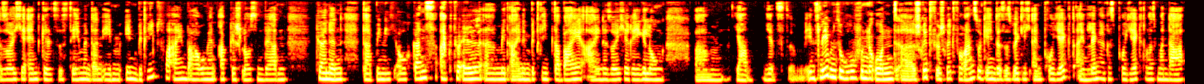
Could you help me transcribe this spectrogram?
solche Entgeltsysteme dann eben in Betriebsvereinbarungen abgeschlossen werden können. Da bin ich auch ganz aktuell äh, mit einem Betrieb dabei, eine solche Regelung ähm, ja jetzt ähm, ins Leben zu rufen und äh, Schritt für Schritt voranzugehen. Das ist wirklich ein Projekt, ein längeres Projekt, was man da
